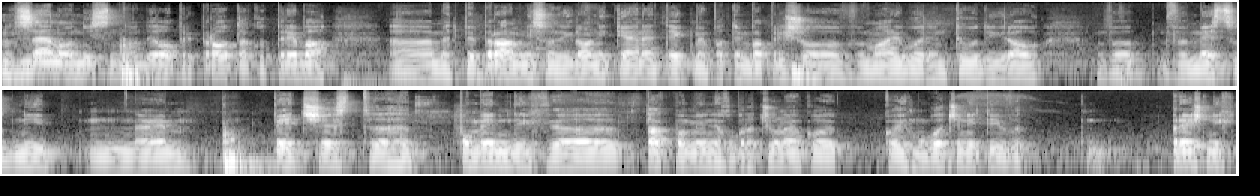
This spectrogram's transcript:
Mhm. Vseeno nisem delal priprav tako treba. Med pripravami nisem odigral niti ene tekme, potem pa prišel v Maribor in tu odigral v, v mesecu dni, ne vem, pet, šest pomembnih, tako pomembnih obračunov, ko, ko jih mogoče niti v prejšnjih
